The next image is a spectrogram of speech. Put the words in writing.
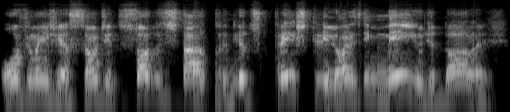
Houve uma injeção de só dos Estados Unidos 3 trilhões e meio de dólares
